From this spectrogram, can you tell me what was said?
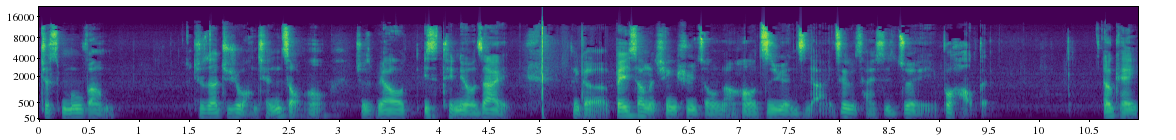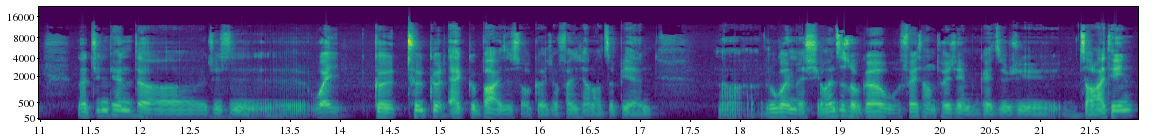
Just move on. 就是要继续往前走哦，就是不要一直停留在这个悲伤的情绪中，然后自怨自艾，这个才是最不好的。OK，那今天的就是《Way Good Too Good at Goodbye》这首歌就分享到这边。那如果你们喜欢这首歌，我非常推荐你们可以自己去找来听，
